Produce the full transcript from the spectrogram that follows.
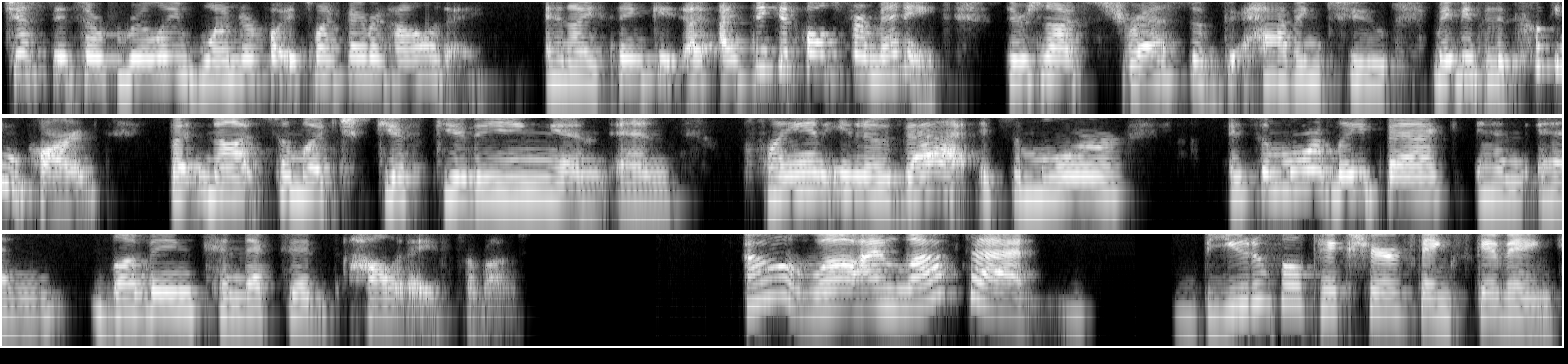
just it's a really wonderful it's my favorite holiday and i think it, i think it holds for many there's not stress of having to maybe the cooking part but not so much gift giving and and plan you know that it's a more it's a more laid back and and loving connected holiday for most. Oh well i love that beautiful picture of thanksgiving.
